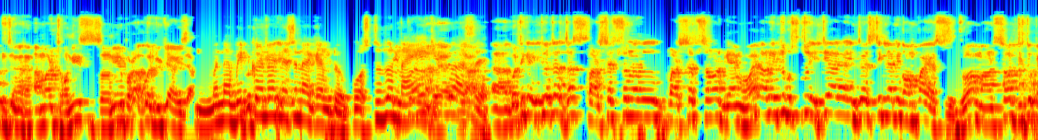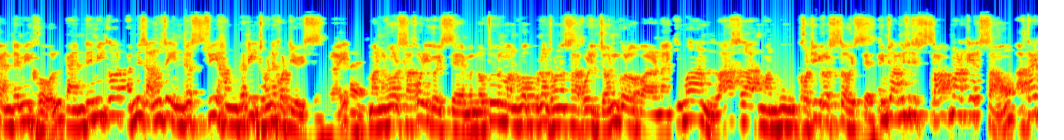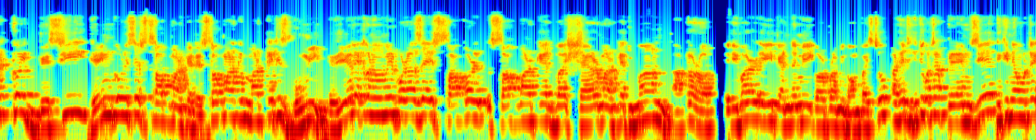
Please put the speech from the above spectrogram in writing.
আমাৰ ধনী ধনীৰ পৰা আকৌ দুখীয়া হৈ যাম। মানে বিটকইনৰ গতিকে- নিচিনা খেলটো। বস্তুটো নাই কিন্তু আছে। গতিকে এইটো এটা জাষ্ট পাৰচেপচনেল পাৰচেপচনৰ গেম হয়। আৰু এইটো বস্তু এতিয়া ইণ্টাৰেষ্টিংলি আমি গম পাই আছো। যোৱা মাৰ্চত যিটো পেণ্ডেমিক হ'ল। পেণ্ডেমিকত আমি জানো যে ইণ্ডাষ্ট্ৰী সাংঘাতিক ধৰণে ক্ষতি হৈছে ৰাইট। মানুহৰ চাকৰি গৈছে নতুন মানুহক কোনো ধৰণৰ চাকৰিত জইন কৰিব পৰা নাই কিমান লাখ লাখ মানুহ ক্ষতিগ্ৰস্ত হৈছে। কিন্তু আমি যদি ষ্টক মাৰ্কেট চাওঁ আটাইতকৈ বেছি গেইন কৰিছে stock মাৰ্কেটে stock market market is booming real ইকনমিৰ পৰা যে ষ্টকৰ ষ্টক মাৰ্কেট বা শ্বেয়াৰ মাৰ্কেট ইমান আঁতৰত এইবাৰ এই পেণ্ডেমিকৰ পৰা আমি গম পাইছো। আৰু সেই যিটো কথা প্ৰেমজীয়ে সেইখিনি সময়তে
